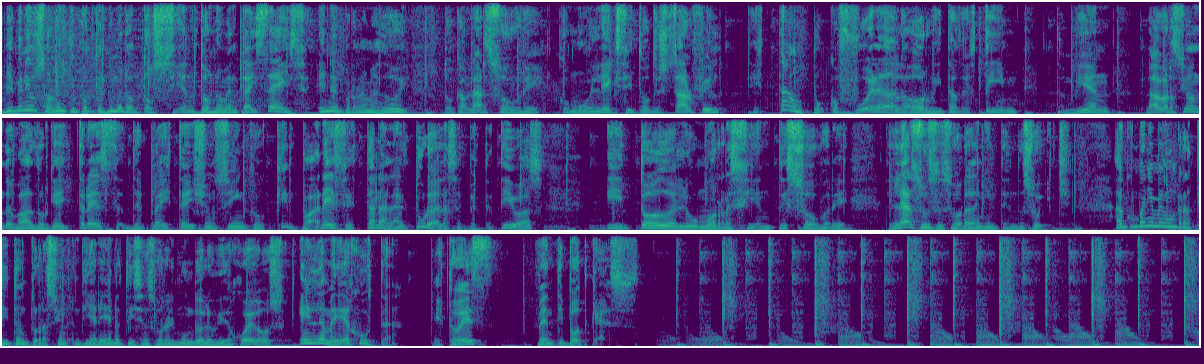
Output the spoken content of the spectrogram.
Bienvenidos al 20 Podcast número 296. En el programa de hoy toca hablar sobre cómo el éxito de Starfield está un poco fuera de la órbita de Steam. También la versión de Baldur Gate 3 de PlayStation 5 que parece estar a la altura de las expectativas y todo el humo reciente sobre la sucesora de Nintendo Switch. Acompáñame un ratito en tu ración diaria de noticias sobre el mundo de los videojuegos en la medida justa. Esto es Venti Podcast.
